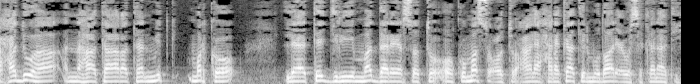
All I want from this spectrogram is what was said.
Axaduhaa annahaa taaratan mid markoo laa tajrii ma dareersato oo kuma socoto calaa xarakaati almudaaric wa sakanaatih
